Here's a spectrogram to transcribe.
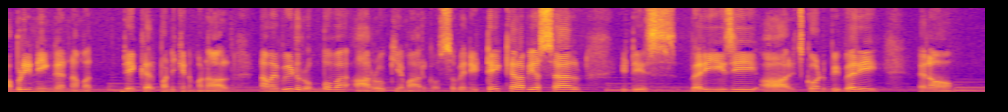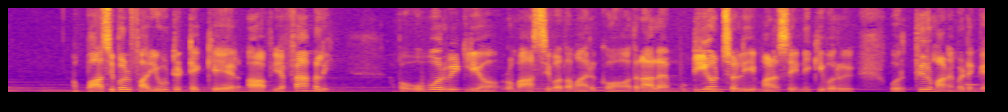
அப்படி நீங்கள் நம்ம டேக் கேர் பண்ணிக்கணுமானால் நம்ம வீடு ரொம்ப ஆரோக்கியமாக இருக்கும். So when you take care of yourself it is very easy or it's going to be very ஏன்னோ possible for you to take care of your family. அப்போ ஒவ்வொரு வீட்லேயும் ரொம்ப ஆசீர்வாதமாக இருக்கும். அதனால் முடியும்னு சொல்லி மனசை இன்னைக்கு ஒரு ஒரு தீர்மானம் எடுங்க.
